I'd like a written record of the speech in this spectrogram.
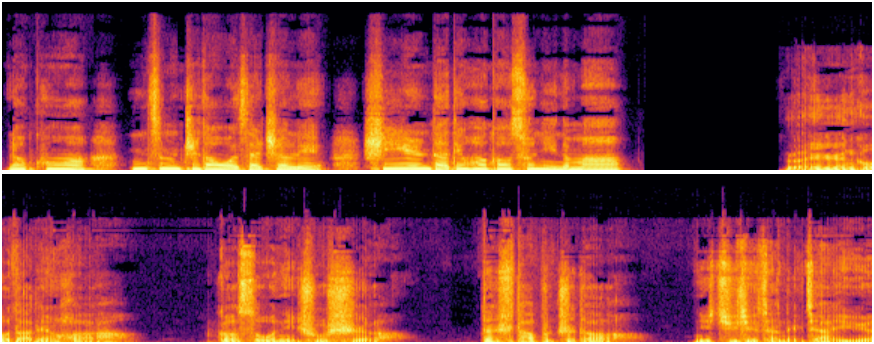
老公啊，你怎么知道我在这里？是伊人打电话告诉你的吗？阮伊人给我打电话。告诉我你出事了，但是他不知道你具体在哪家医院。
